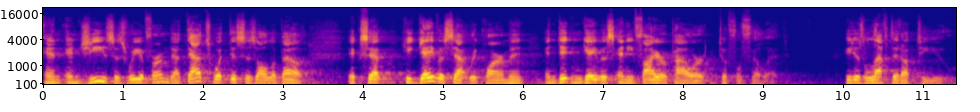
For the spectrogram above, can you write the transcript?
And, and Jesus reaffirmed that. That's what this is all about. Except he gave us that requirement and didn't give us any firepower to fulfill it. He just left it up to you.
